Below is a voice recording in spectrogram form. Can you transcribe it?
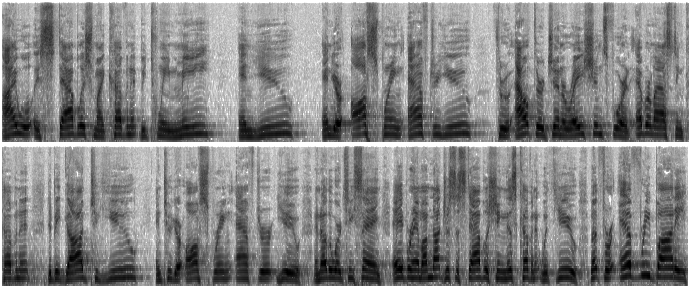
I will establish my covenant between me and you and your offspring after you throughout their generations for an everlasting covenant to be God to you and to your offspring after you. In other words, he's saying, Abraham, I'm not just establishing this covenant with you, but for everybody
